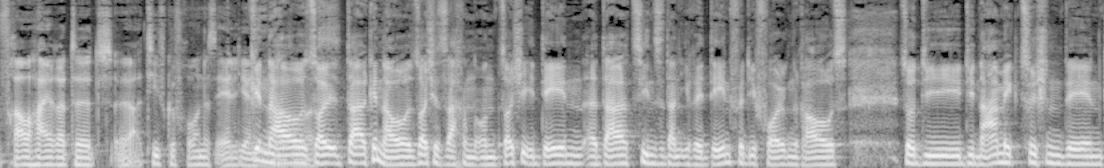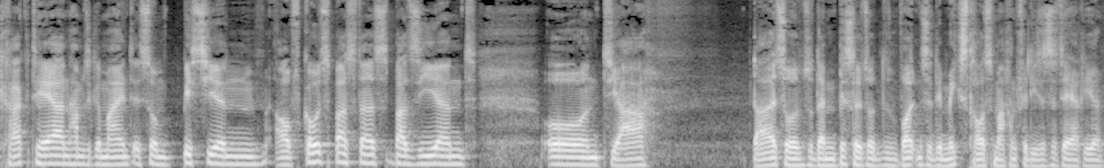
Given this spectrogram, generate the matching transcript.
Frau heiratet, äh, tiefgefrorenes Alien. Genau, soll, da, genau, solche Sachen und solche Ideen, äh, da ziehen sie dann ihre Ideen für die Folgen raus. So die Dynamik zwischen den Charakteren, haben sie gemeint, ist so ein bisschen auf Ghostbusters basierend. Und ja, da ist so, so ein bisschen so, wollten sie den Mix draus machen für diese Serie.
